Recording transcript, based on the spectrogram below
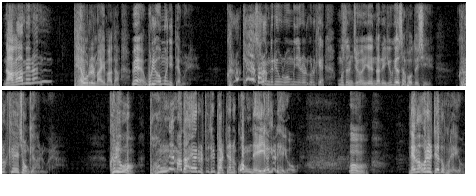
나가면은 대우를 많이 받아. 왜? 우리 어머니 때문에. 그렇게 사람들이 우리 어머니를 그렇게 무슨 저 옛날에 유교사 보듯이 그렇게 존경하는 거야. 그리고 동네마다 애를 두들팔 때는 꼭 내 이야기를 해요. 어. 내가 어릴 때도 그래요.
